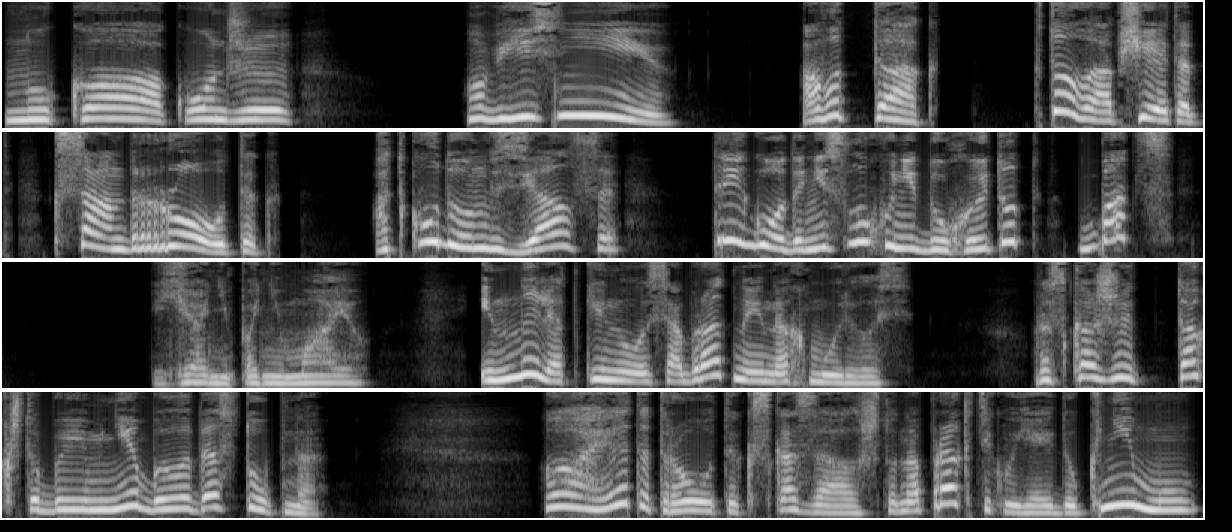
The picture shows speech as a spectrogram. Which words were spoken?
«Ну как? Он же...» «Объясни!» «А вот так! Кто вообще этот Ксандр Роутек? Откуда он взялся? Три года ни слуху, ни духу, и тут бац!» «Я не понимаю». Иннель откинулась обратно и нахмурилась. «Расскажи так, чтобы и мне было доступно». «Ой, этот Роутек сказал, что на практику я иду к нему.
